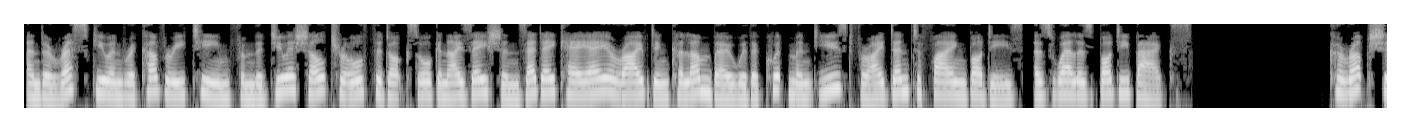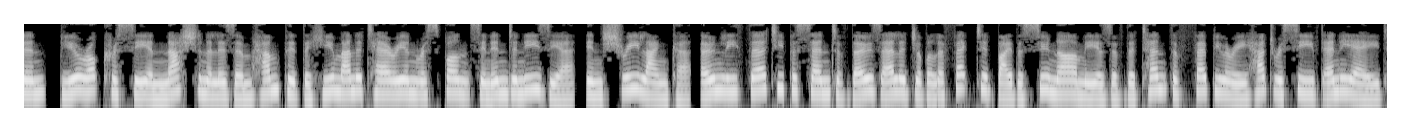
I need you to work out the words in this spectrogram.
and a rescue and recovery team from the Jewish ultra-Orthodox organization ZAKA arrived in Colombo with equipment used for identifying bodies, as well as body bags. Corruption, bureaucracy and nationalism hampered the humanitarian response in Indonesia. In Sri Lanka, only 30% of those eligible affected by the tsunami as of the 10th of February had received any aid,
